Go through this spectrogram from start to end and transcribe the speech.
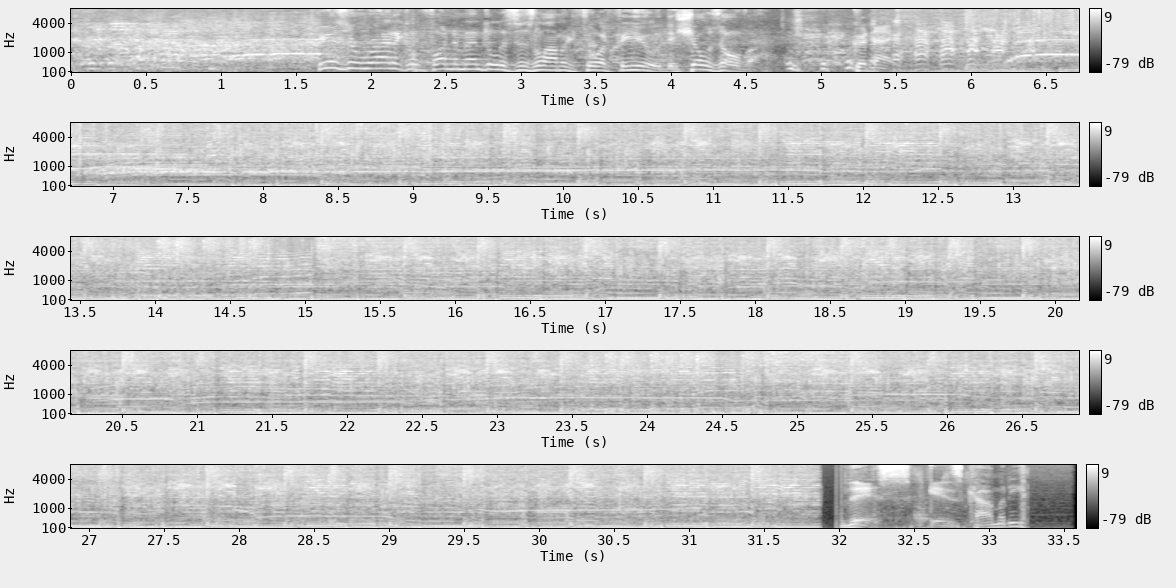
here's a radical fundamentalist Islamic thought for you. The show's over. Good night. Comedy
